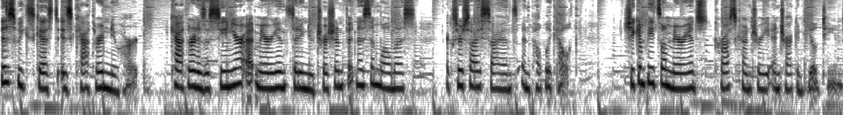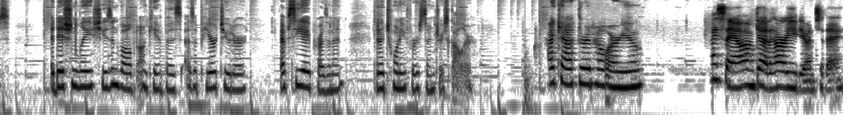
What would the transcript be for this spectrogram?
This week's guest is Catherine Newhart. Catherine is a senior at Marian studying nutrition, fitness, and wellness, exercise science, and public health. She competes on Marian's cross country and track and field teams. Additionally, she's involved on campus as a peer tutor, FCA president, and a 21st century scholar. Hi, Catherine. How are you? Hi, Sam. I'm good. How are you doing today?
